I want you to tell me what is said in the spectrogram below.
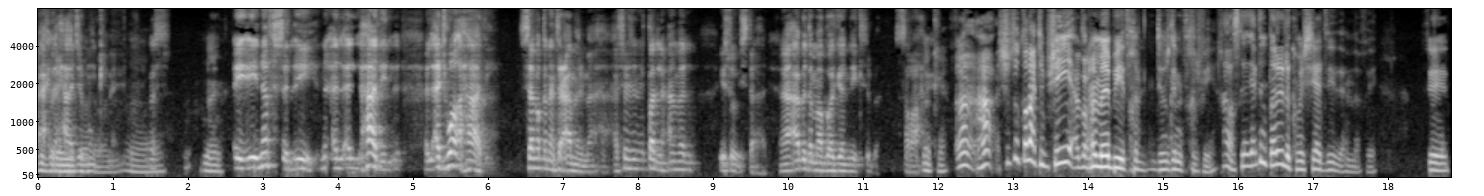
أحلى حاجة ممكن يعني. بس. إي إي نفس إي هذه الأجواء هذه سبق نتعامل معها عشان يطلع عمل يسوي يستاهل. أنا أبدا ما أبغى يكتبه. الصراحه okay. آه ها شفتوا طلعت بشيء؟ عبد الرحمن ما يبي يدخل جيمس جن يدخل فيه. خلاص قاعدين نطلع لكم أشياء جديدة عندنا فيه في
